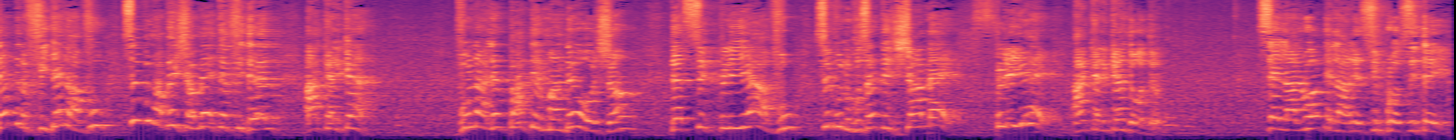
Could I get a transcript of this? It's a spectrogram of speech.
d'être fidèles à vous si vous n'avez jamais été fidèle à quelqu'un. Vous n'allez pas demander aux gens de se plier à vous si vous ne vous êtes jamais plié à quelqu'un d'autre. C'est la loi de la réciprocité.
